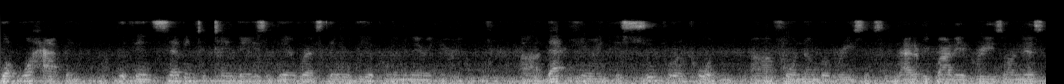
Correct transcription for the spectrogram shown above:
what will happen within seven to ten days of their arrest, there will be a preliminary hearing. Uh, that hearing is super important uh, for a number of reasons. Not everybody agrees on this.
